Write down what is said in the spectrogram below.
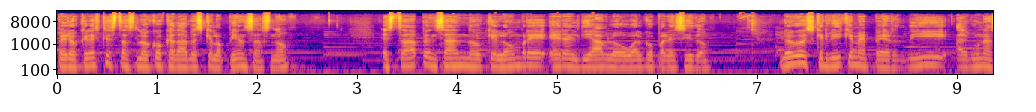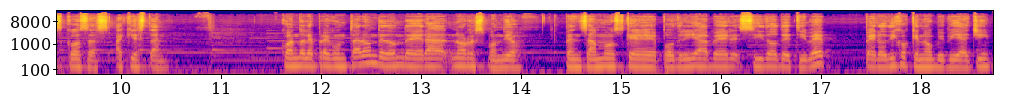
pero crees que estás loco cada vez que lo piensas, ¿no? Estaba pensando que el hombre era el diablo o algo parecido. Luego escribí que me perdí algunas cosas, aquí están. Cuando le preguntaron de dónde era, no respondió. Pensamos que podría haber sido de Tibet, pero dijo que no vivía allí.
